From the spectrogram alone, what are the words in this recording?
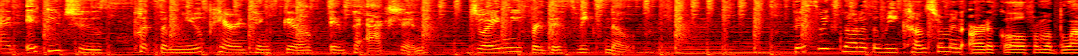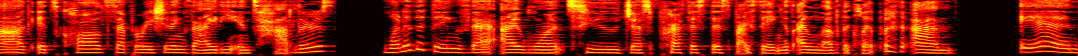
and if you choose, put some new parenting skills into action. Join me for this week's note. This week's note of the week comes from an article from a blog. It's called Separation Anxiety in Toddlers. One of the things that I want to just preface this by saying is I love the clip. um, and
